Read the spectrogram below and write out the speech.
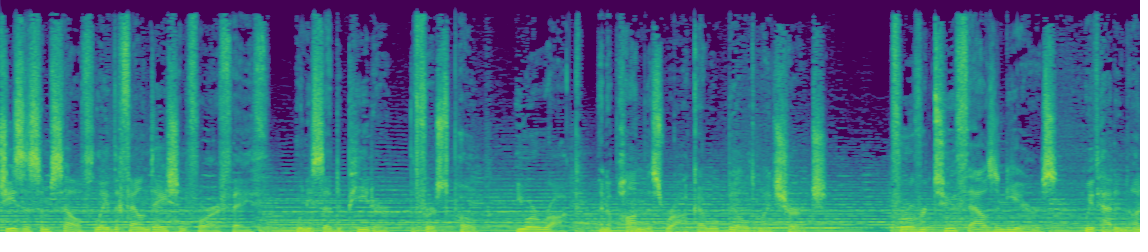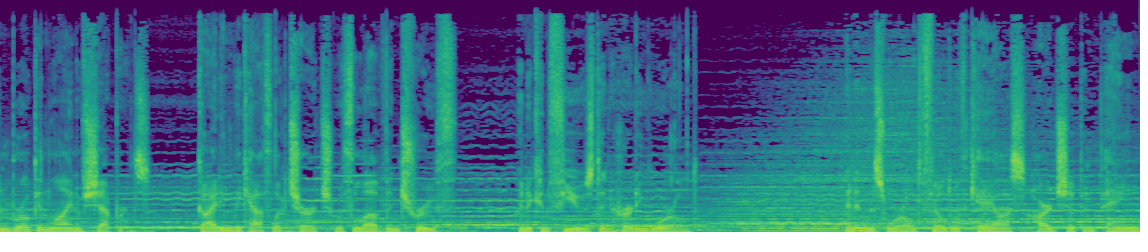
Jesus himself laid the foundation for our faith when he said to Peter, the first pope, You are rock, and upon this rock I will build my church. For over 2,000 years, we've had an unbroken line of shepherds, guiding the Catholic Church with love and truth in a confused and hurting world. And in this world filled with chaos, hardship, and pain,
